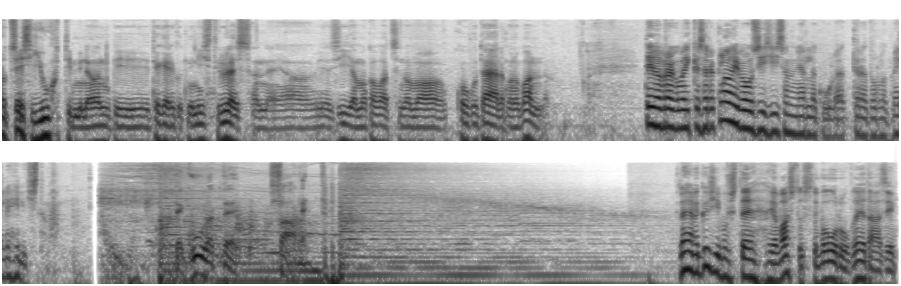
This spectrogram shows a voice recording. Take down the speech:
protsessi juhtimine ongi tegelikult ministri ülesanne ja, ja siia ma kavatsen oma kogu tähelepanu panna. teeme praegu väikese reklaamipausi, siis on jälle kuulajad teretulnud meile helistama. Te kuulate saadet. Läheme küsimuste ja vastuste vooruga edasi,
